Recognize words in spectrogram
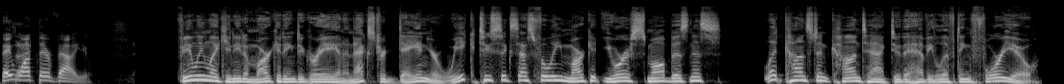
They Exactly. want their value. Feeling like you need a marketing degree and an extra day in your week to successfully market your small business? Let Constant Contact do the heavy lifting for you.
